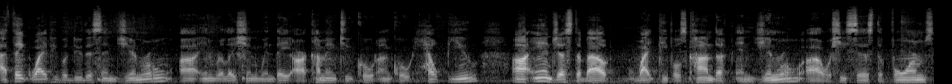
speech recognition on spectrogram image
I think white people do this in general uh, in relation when they are coming to quote unquote help you, uh, and just about white people's conduct in general, uh, where she says the forms,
